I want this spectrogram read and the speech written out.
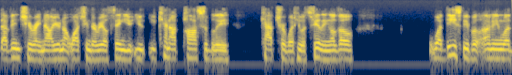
da vinci right now you're not watching the real thing you, you you cannot possibly capture what he was feeling although what these people i mean what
